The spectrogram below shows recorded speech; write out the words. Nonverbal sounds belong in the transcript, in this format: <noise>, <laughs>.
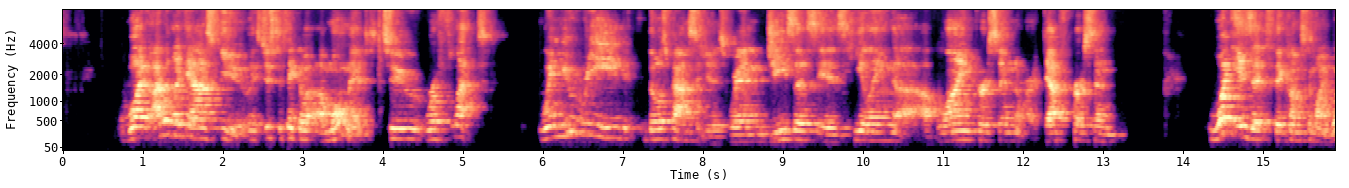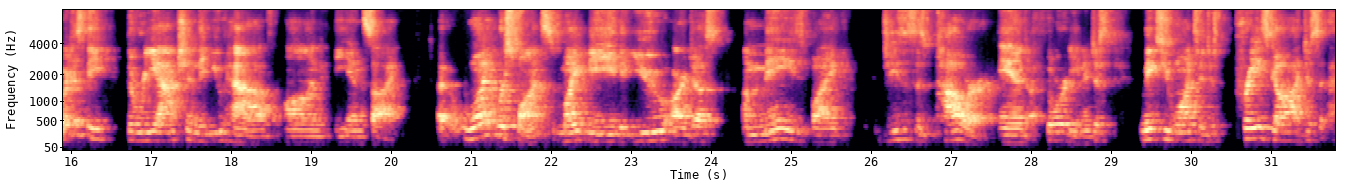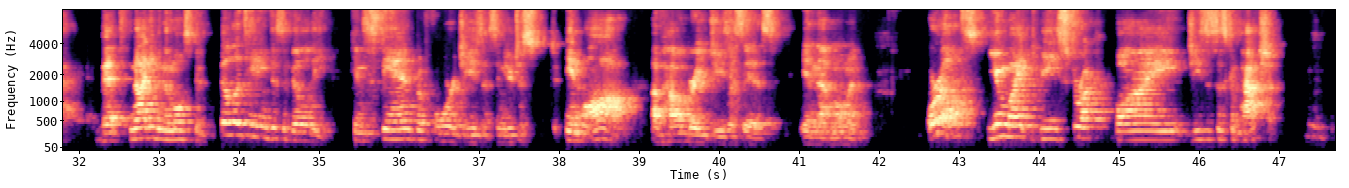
What I would like to ask you is just to take a, a moment to reflect when you read those passages, when Jesus is healing a, a, blind person or a deaf person, what is it that comes to mind? What is the, the reaction that you have on the inside? Uh, one response might be that you are just amazed by Jesus's power and authority, and it just makes you want to just praise God, just that not even the most debilitating disability can stand before Jesus and you're just in awe of how great Jesus is in that moment. Or else you might be struck by Jesus's compassion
